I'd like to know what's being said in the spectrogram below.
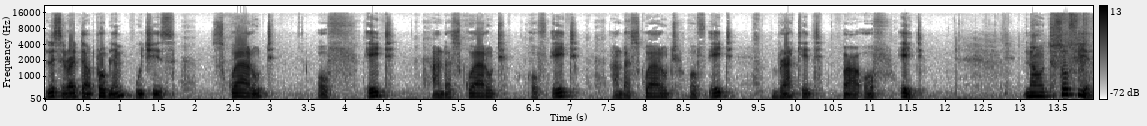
let's write our problem which is square root of 8 and a square root of 8 and a square root of 8 bracket power of 8 now to here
